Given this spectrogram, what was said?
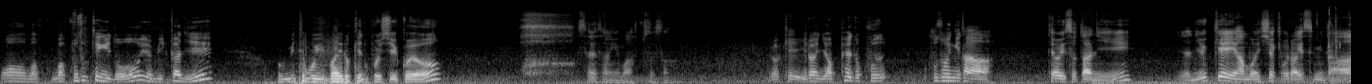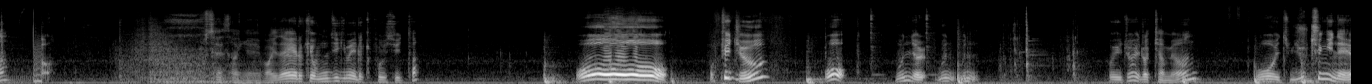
어, 막, 막 구석탱이도 이 밑까지 어, 밑에 뭐, 막 이렇게도 볼 수 있고요. 와, 세상에 맙소사. 이렇게 이런 옆에도 구, 구성이 다 되어 있었다니. 일단 6게임 한번 시작해보도록 하겠습니다. 오, 세상에, 막 내가 이렇게 움직이면 이렇게 볼 수 있다? 오, 어, 퓨즈? 오, 문 열, 문, 문. 보이죠? 이렇게 하면. 오 지금 6층이네요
